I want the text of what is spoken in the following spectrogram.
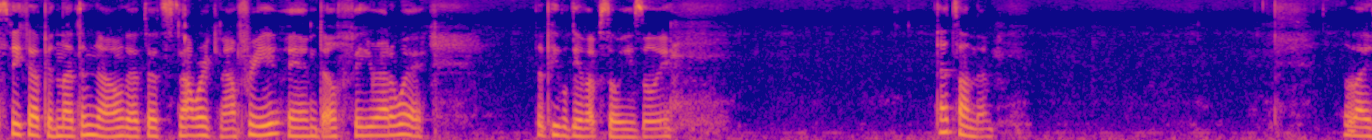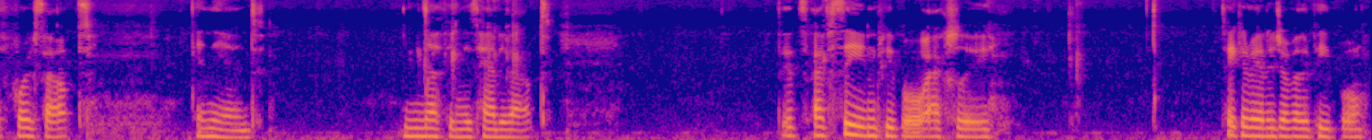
Speak up and let them know that that's not working out for you, and they'll figure out a way. But people give up so easily. That's on them. Life works out in the end. Nothing is handed out. It's I've seen people actually take advantage of other people.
